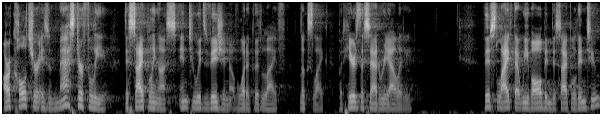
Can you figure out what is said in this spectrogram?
our culture is masterfully discipling us into its vision of what a good life looks like. But here's the sad reality this life that we've all been discipled into,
